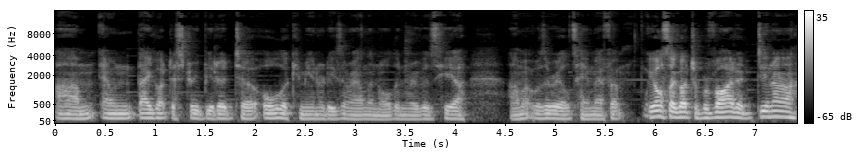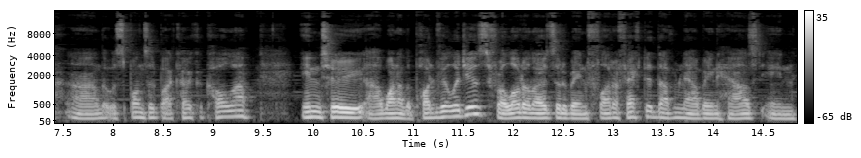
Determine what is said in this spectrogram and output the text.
um, and they got distributed to all the communities around the Northern Rivers here. Um, it was a real team effort. We also got to provide a dinner uh, that was sponsored by Coca-Cola into uh, one of the pod villages. For a lot of those that have been flood affected, they've now been housed in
